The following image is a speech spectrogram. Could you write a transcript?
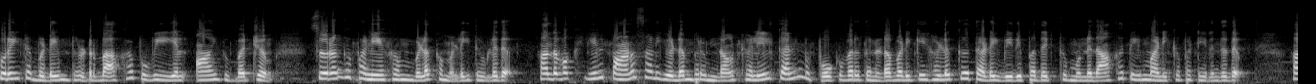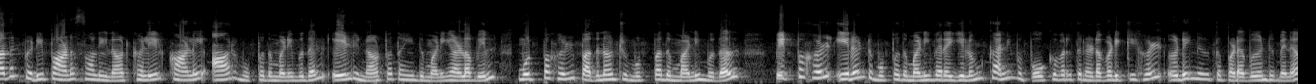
குறித்த விடயம் தொடர்பாக புவியியல் ஆய்வு மற்றும் சுரங்க பணியகம் விளக்கம் அளித்துள்ளது. அந்த வகையில் பாடசாலை இடம்பெறும் நாட்களில் கனிம போக்குவரத்து நடவடிக்கைகளுக்கு தடை விதிப்பதற்கு முன்னதாக தீர்மானிக்கப்பட்டிருந்தது. அதன்படி பாடசாலை நாட்களில் காலை ஆறு முப்பது மணி முதல் ஏழு நாற்பத்தைந்து மணி அளவில் முற்பகல் பதினொன்று முப்பது மணி முதல் பிற்பகல் இரண்டு முப்பது மணி வரையிலும் கனிம போக்குவரத்து நடவடிக்கைகள் இடைநிறுத்தப்பட வேண்டும் என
